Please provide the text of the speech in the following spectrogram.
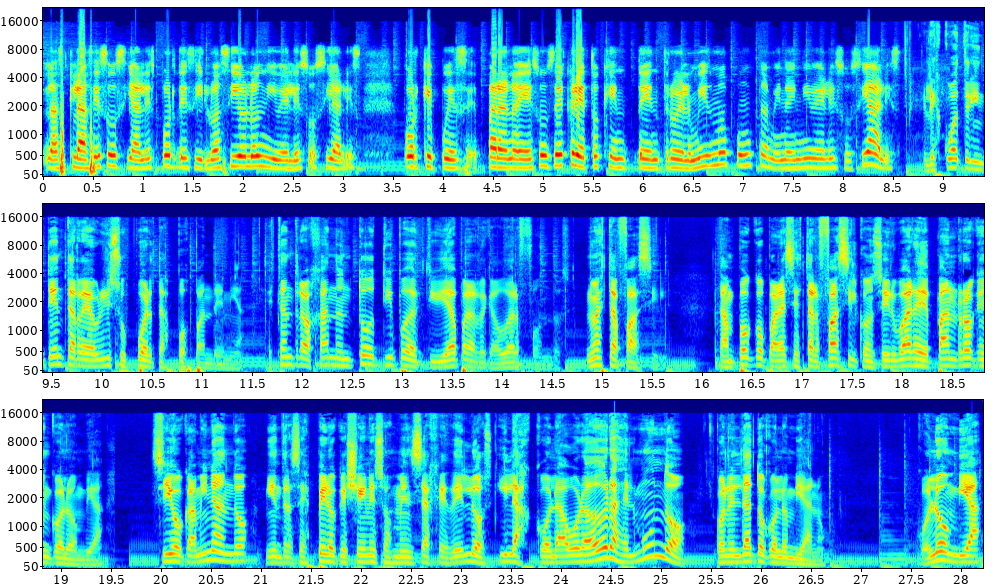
las clases sociales, por decirlo así, o los niveles sociales, porque pues para nadie es un secreto que dentro del mismo punto también hay niveles sociales. El Squatter intenta reabrir sus puertas post pandemia. Están trabajando en todo tipo de actividad para recaudar fondos. No está fácil. Tampoco parece estar fácil conseguir bares de pan rock en Colombia. Sigo caminando mientras espero que lleguen esos mensajes de los y las colaboradoras del mundo con el dato colombiano. Colombia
